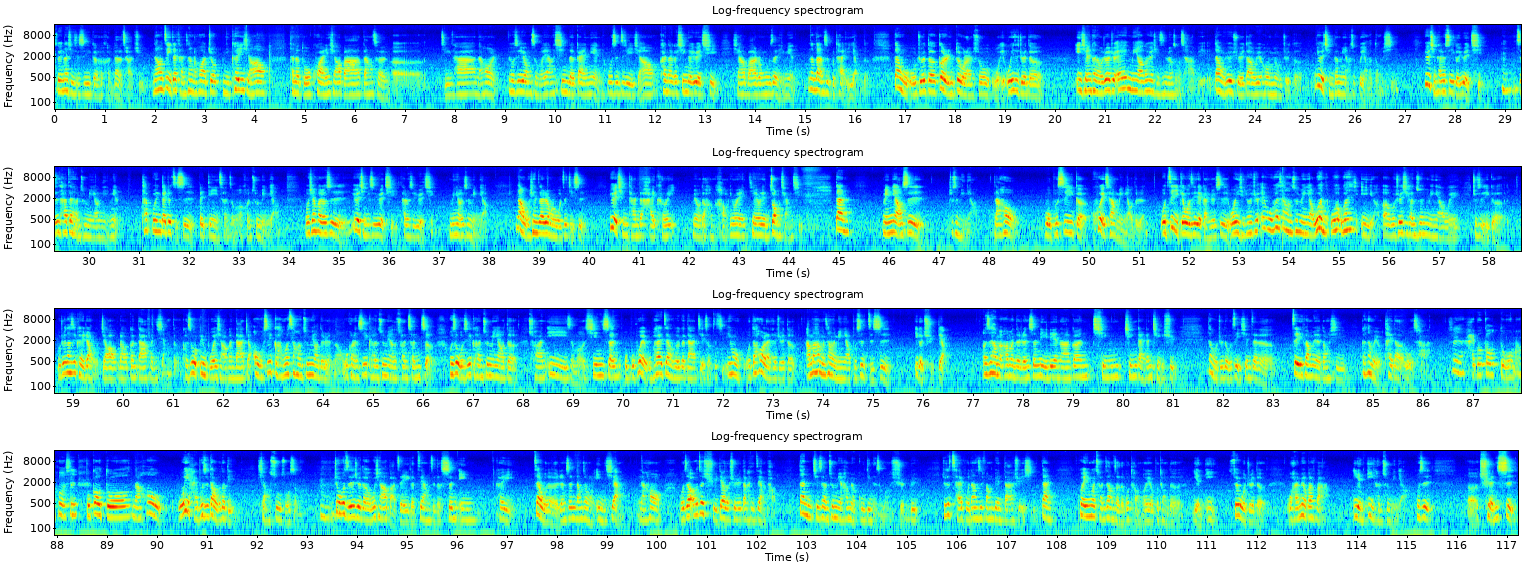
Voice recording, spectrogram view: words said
所以那其实是一个很大的差距。然后自己在弹唱的话，就你可以想要弹得多快，你想要把它当成呃吉他，然后或是用什么样新的概念，或是自己想要看那个新的乐器，想要把它融入在里面，那当然是不太一样的。但我我觉得个人对我来说，我我一直觉得以前可能我就会觉得，哎，民谣跟乐琴是没有什么差别。但我越学到越后面，我觉得乐琴跟民谣是不一样的东西。乐琴它就是一个乐器。嗯，只是他在恒春民谣里面，他不应该就只是被定义成什么恒春民谣。我想法就是，乐琴就是乐器，它就是乐琴；民谣就是民谣。那我现在认为我自己是乐琴弹得还可以，没有得很好，因为现在有点撞墙期。但民谣是就是民谣，然后我不是一个会唱民谣的人。我自己给我自己的感觉是，我以前就会觉得，哎、我会唱恒春民谣，我很我我很以呃我学习恒春民谣为就是一个。我觉得那是可以让我骄傲，然后跟大家分享的。可是我并不会想要跟大家讲，哦，我是一个很会唱恒春民谣的人哦，我可能是一个恒春民谣的传承者，或是我是一个恒春民谣的传艺什么新生。我不会，我不会这样子会跟大家介绍自己，因为我我到后来才觉得，阿妈他们唱的民谣不是只是一个曲调，而是他们有他们的人生历练啊，跟情情感跟情绪。但我觉得我自己现在的这一方面的东西，跟他们有太大的落差。是还不够多吗？或者是不够多？然后我也还不知道我到底想诉说什么。嗯，就我只是觉得我想要把这一个这样子的声音，可以在我的人生当中有印象。然后我知道哦，这曲调的旋律大概是这样跑。但其实恒春民谣它没有固定的什么旋律，就是采谱当然是方便大家学习，但会因为传唱者的不同而有不同的演绎。所以我觉得我还没有办法演绎恒春民谣，或是。呃，诠释，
